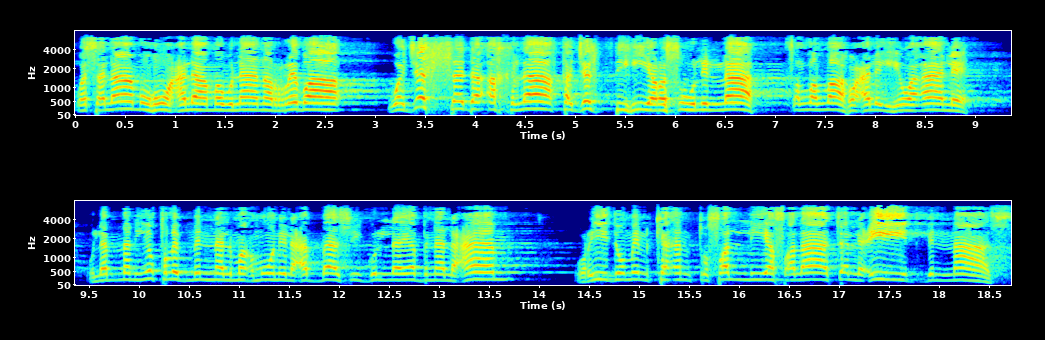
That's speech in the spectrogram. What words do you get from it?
وسلامه على مولانا الرضا وجسد أخلاق جده رسول الله صلى الله عليه وآله. ولما يطلب منا المأمون العباسي يقول له يا ابن العام أريد منك أن تصلي صلاة العيد بالناس.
